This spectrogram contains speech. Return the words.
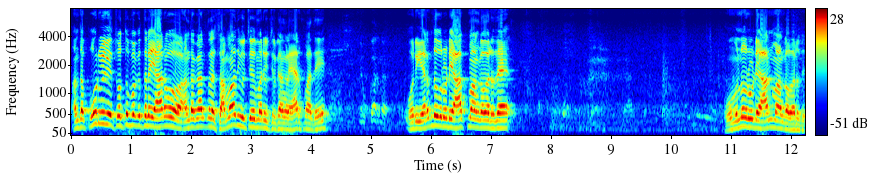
அந்த பூர்வீக சொத்து பக்கத்தில் யாரோ அந்த காலத்தில் சமாதி வச்சது மாதிரி வச்சுருக்காங்களே யாருப்பா அது? ஒரு இறந்தவருடைய ஆத்மா அங்கே வருது. உன் முன்னோருடைய ஆன்மா அங்கே வருது.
